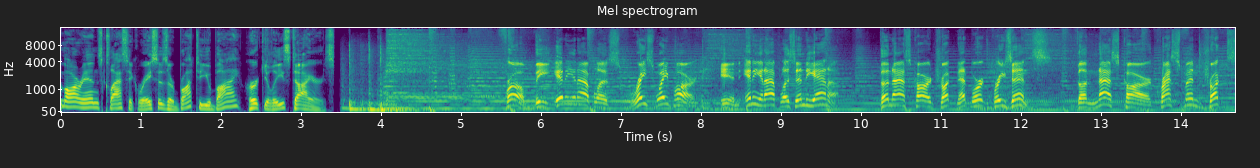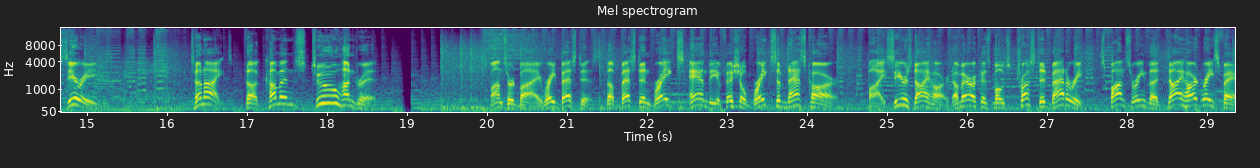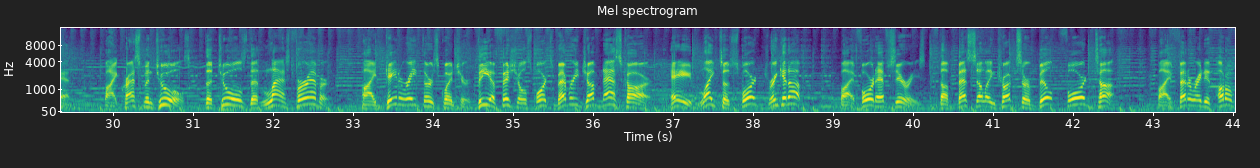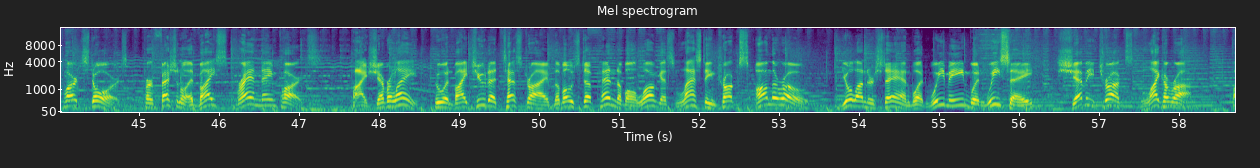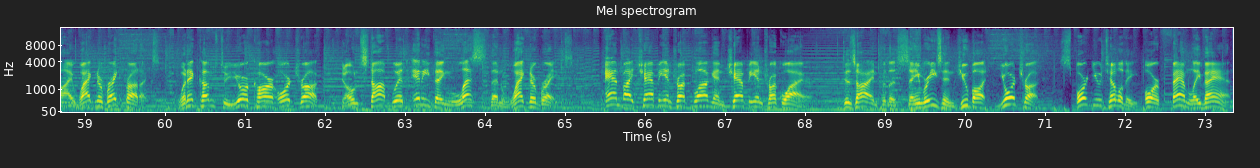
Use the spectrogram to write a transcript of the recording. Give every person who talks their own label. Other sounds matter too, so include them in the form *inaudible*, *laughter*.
Speaker 1: MRN's classic races are brought to you by Hercules Tires.
Speaker 2: From the Indianapolis Raceway Park in Indianapolis, Indiana, the NASCAR Truck Network presents the NASCAR Craftsman Truck Series. Tonight, the Cummins 200. Sponsored by Raybestos, the best in brakes and the official brakes of NASCAR. By Sears Diehard, America's most trusted battery, sponsoring the diehard race fan. By Craftsman Tools, the tools that last forever. By Gatorade Thirst Quencher, the official sports beverage of NASCAR. Hey, life's a sport, drink it up. By Ford F Series, the best selling trucks are built Ford tough. By Federated Auto Parts Stores, professional advice, brand name parts. By Chevrolet, who invites you to test drive the most dependable, longest lasting trucks on the road. You'll understand what we mean when we say Chevy trucks like a rock. By Wagner Brake Products. When it comes to your car or truck, don't stop with anything less than Wagner Brakes. And by Champion Truck Plug and Champion Truck Wire. Designed for the same reasons you bought your truck, sport utility, or family van.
